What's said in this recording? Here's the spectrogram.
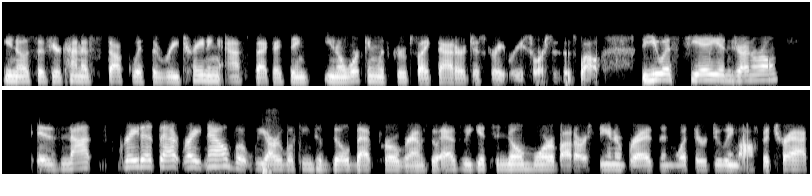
You know, so if you're kind of stuck with the retraining aspect, I think, you know, working with groups like that are just great resources as well. The USTA in general, is not great at that right now, but we are looking to build that program. So as we get to know more about our standardbreds and what they're doing off the track,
